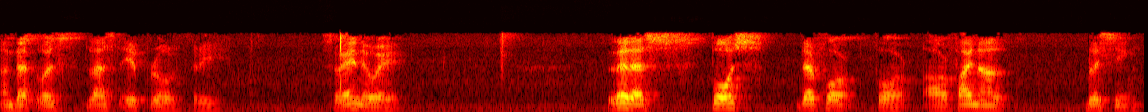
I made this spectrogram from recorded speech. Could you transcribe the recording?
And that was last April 3. So, anyway, let us pause, therefore, for our final blessing.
